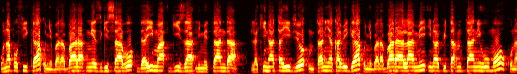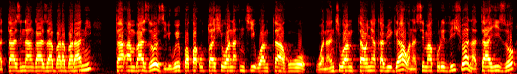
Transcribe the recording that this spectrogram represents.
Unapofika kwenye barabara ngezi gisabo daima giza limetanda. Lakini hata hivyo mtani ya kabiga kwenye barabara ya lami inayopita mtani humo kuna taa zinaangaza barabarani taa ambazo ziliwekwa kwa utashi wananchi wa mtaa huo. Wananchi wa mtaa wa Nyakabiga wanasema kuridhishwa na taa hizo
